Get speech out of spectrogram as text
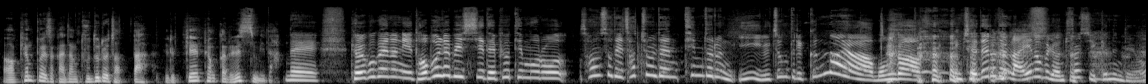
어, 캠프에서 가장 두드러졌다. 이렇게 평가를 했습니다. 네, 결국에는 이 WBC 대표팀으로 선수 들이 차출된 팀들은 이 일정들이 끝나야 뭔가 좀 제대로 된 라인업을 연출할 수 있겠는데요.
